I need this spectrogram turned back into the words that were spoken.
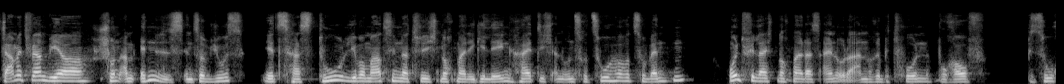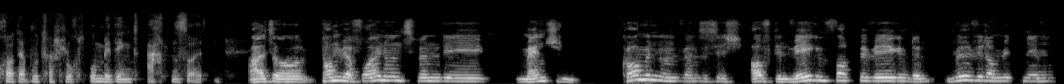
damit wären wir schon am Ende des Interviews. Jetzt hast du, lieber Martin, natürlich nochmal die Gelegenheit, dich an unsere Zuhörer zu wenden und vielleicht nochmal das eine oder andere betonen, worauf Besucher der Wutachschlucht unbedingt achten sollten. Also, Tom, wir freuen uns, wenn die Menschen kommen und wenn sie sich auf den Wegen fortbewegen, den Müll wieder mitnehmen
